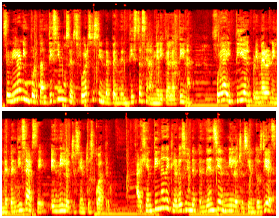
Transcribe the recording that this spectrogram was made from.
se dieron importantísimos esfuerzos independentistas en América Latina. Fue Haití el primero en independizarse en 1804. Argentina declaró su independencia en 1810,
